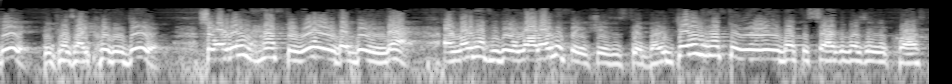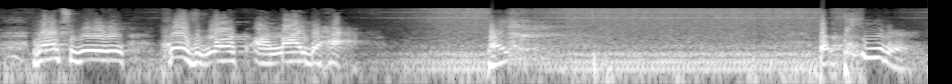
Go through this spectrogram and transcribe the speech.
did it, because I couldn't do it. So I don't have to worry about doing that. I might have to do a lot of other things Jesus did, but I don't have to worry about the sacrifice on the cross. That's really his work on my behalf. Right? But Peter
